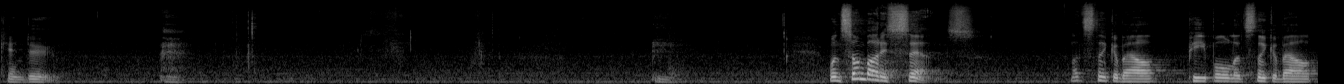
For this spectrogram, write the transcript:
can do. when somebody sins, let's think about people, let's think about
